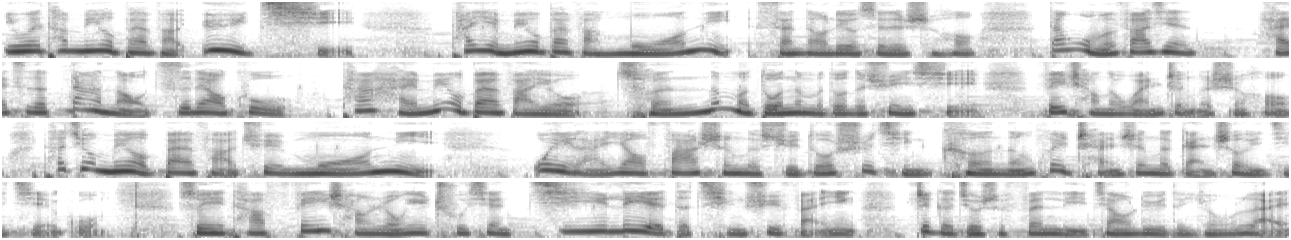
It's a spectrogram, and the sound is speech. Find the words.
因为他没有办法预期，他也没有办法模拟。三到六岁的时候，当我们发现孩子的大脑资料库。他还没有办法有存那么多那么多的讯息，非常的完整的时候，他就没有办法去模拟未来要发生的许多事情可能会产生的感受以及结果，所以他非常容易出现激烈的情绪反应，这个就是分离焦虑的由来。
